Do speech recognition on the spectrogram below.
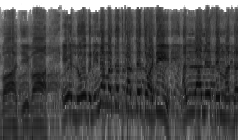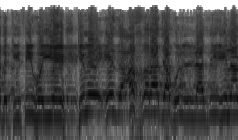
वाह जी वाह। ये लोग नहीं ना मदद करते थोड़ी अल्लाह ने ते मदद की हुई है। किमें इज़ अखरजीना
